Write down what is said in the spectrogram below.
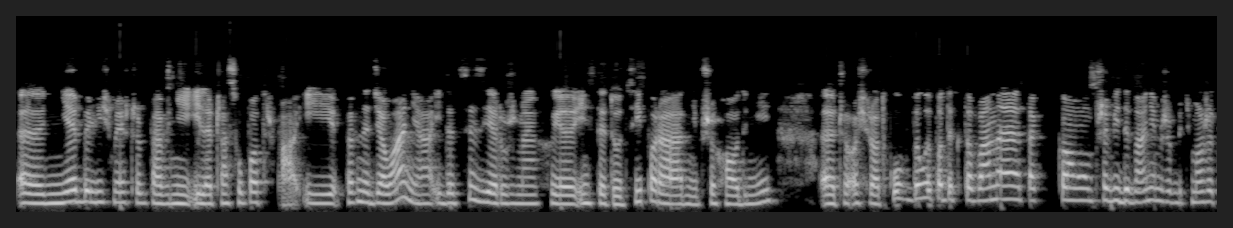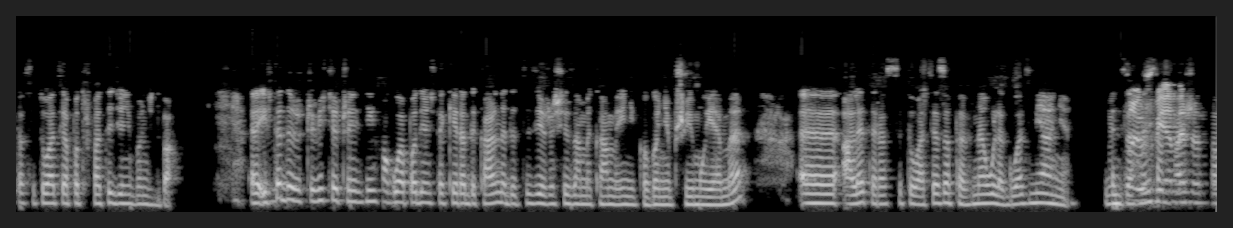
e, nie byliśmy jeszcze pewni, ile czasu potrwa i pewne działania i decyzje różnych e, instytucji, poradni, przychodni e, czy ośrodków były podyktowane taką przewidywaniem, że być może ta sytuacja potrwa tydzień bądź dwa. E, I wtedy rzeczywiście część z nich mogła podjąć takie radykalne decyzje, że się zamykamy i nikogo nie przyjmujemy, e, ale teraz sytuacja zapewne uległa zmianie. Więc no już wiemy, że to.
